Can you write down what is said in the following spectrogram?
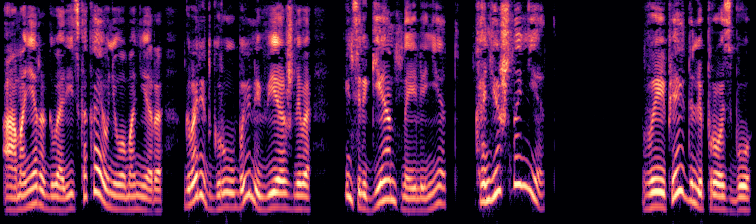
А манера говорить, какая у него манера? Говорит грубо или вежливо, интеллигентно или нет? Конечно, нет. Вы передали просьбу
